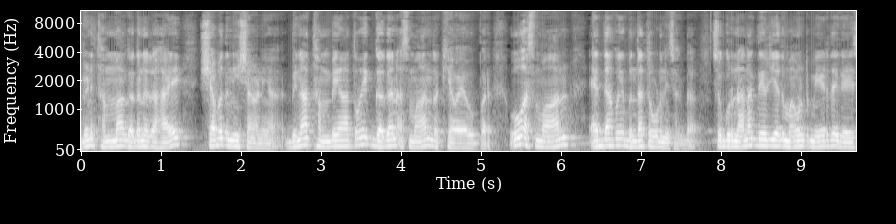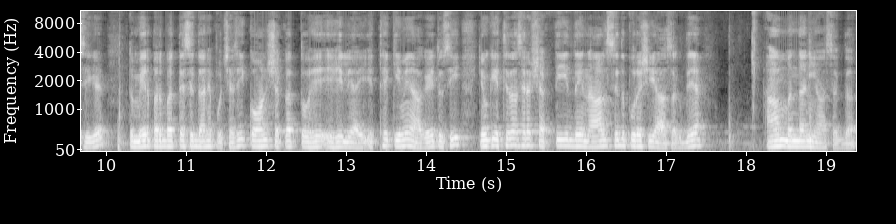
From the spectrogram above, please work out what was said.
ਵਿਣ ਥੰਮਾ ਗगन ਰਹਾਏ, ਸ਼ਬਦ ਨਿਸ਼ਾਨਿਆ ਬਿਨਾ ਥੰਬਿਆਂ ਤੋਂ ਇੱਕ ਗगन ਅਸਮਾਨ ਰੱਖਿਆ ਹੋਇਆ ਉੱਪਰ। ਉਹ ਅਸਮਾਨ ਐਦਾਂ ਕੋਈ ਬੰਦਾ ਤੋੜ ਨਹੀਂ ਸਕਦਾ। ਸੋ ਗੁਰੂ ਨਾਨਕ ਦੇਵ ਜੀ ਜਦ ਮਾਉਂਟ ਮੇਰ ਤੇ ਗਏ ਸੀਗੇ, ਤਾਂ ਮੇਰ ਪਰਬਤ ਤੇ ਸਿੱਧਾ ਨੇ ਪੁੱਛਿਆ ਸੀ, ਕੌਣ ਸ਼ਕਤ ਤੋਹੇ ਇਹ ਲਿਆਈ? ਇੱਥੇ ਕਿਵੇਂ ਆ ਗਏ ਤੁਸੀਂ? ਕਿਉਂਕਿ ਇੱਥੇ ਤਾਂ ਸਿਰਫ ਸ਼ਕਤੀ ਦੇ ਨਾਲ ਸਿੱਧ ਪੁਰਸ਼ ਹੀ ਆ ਸਕਦੇ ਆ। ਆਮ ਬੰਦਾ ਨਹੀਂ ਆ ਸਕਦਾ।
